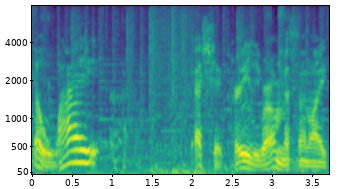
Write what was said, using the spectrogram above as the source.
Yo, why? That shit crazy, bro. I'm missing like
